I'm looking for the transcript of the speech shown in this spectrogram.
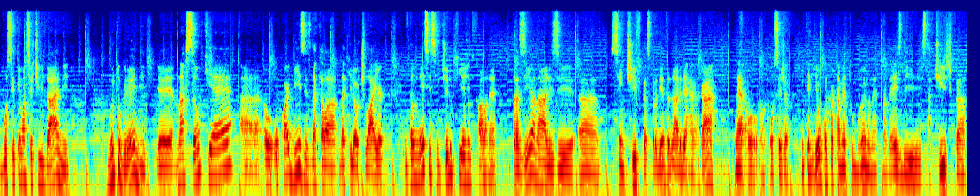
você tem uma assertividade muito grande é, na ação que é a, o, core business daquela, daquele outlier. Então, nesse sentido que a gente fala, né, trazer análise uh, científicas para dentro da área de RH, né, ou, ou, seja, entender o comportamento humano, né, através de estatística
